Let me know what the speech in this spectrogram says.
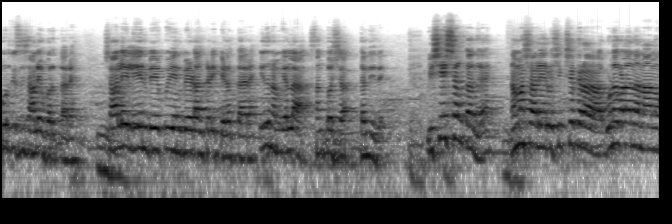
ಮೂರು ದಿವಸ ಶಾಲೆಗೆ ಬರ್ತಾರೆ ಶಾಲೆಯಲ್ಲಿ ಏನು ಬೇಕು ಏನು ಬೇಡ ಅಂತೇಳಿ ಕೇಳುತ್ತಾರೆ. ಇದು ನಮಗೆಲ್ಲ ಸಂತೋಷ ತಂದಿದೆ. ವಿಶೇಷ ಅಂತಂದರೆ ನಮ್ಮ ಶಾಲೆಯರು ಶಿಕ್ಷಕರ ಗುಣಗಳನ್ನು ನಾನು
